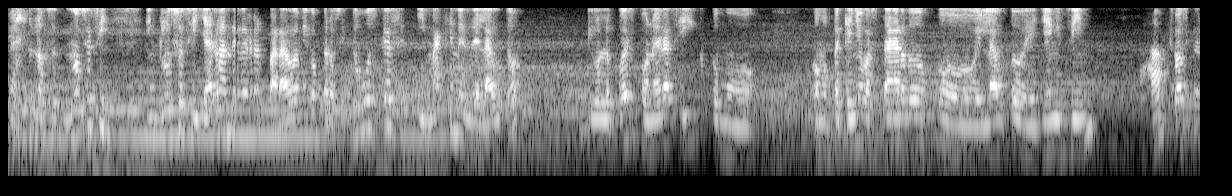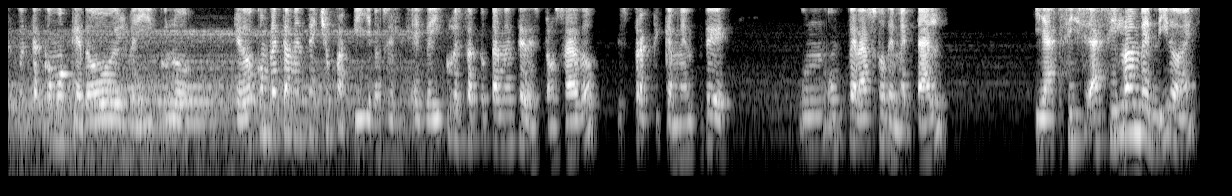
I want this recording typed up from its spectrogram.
los- no sé si, incluso si ya lo han de haber reparado, amigo, pero si tú buscas imágenes del auto, digo, lo puedes poner así como, como Pequeño Bastardo o el auto de James Dean, Ajá. te vas a dar cuenta cómo quedó el vehículo. Quedó completamente hecho papilla, o sea, el, el vehículo está totalmente destrozado, es prácticamente un, un pedazo de metal y así, así lo han vendido, ¿eh?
